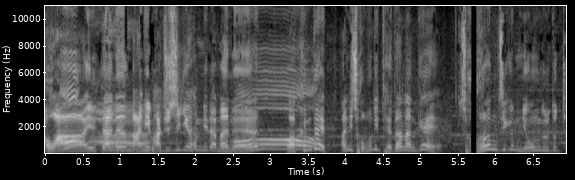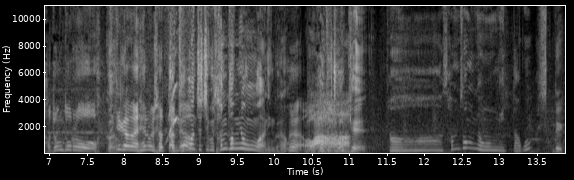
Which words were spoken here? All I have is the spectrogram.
와 일단은 아. 많이 봐주시긴 합니다만은 어. 와 근데 아니 저분이 대단한 게 저런 지금 영웅들도 저 정도로 흑기강을 해놓으셨다면 그두 번째 친구 삼성 영웅 아닌가요? 네, 어, 와. 도 저렇게 아 삼성 영웅이 있다고? 근데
